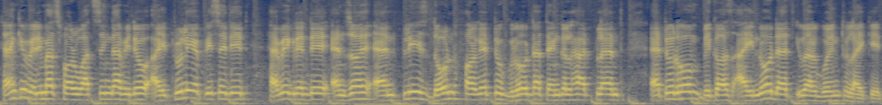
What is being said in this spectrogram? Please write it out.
Thank you very much for watching the video. I truly appreciate it. Have a great day. Enjoy and please don't forget to grow the tangleheart plant at your home because i know that you are going to like it.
